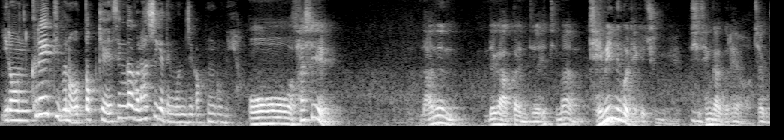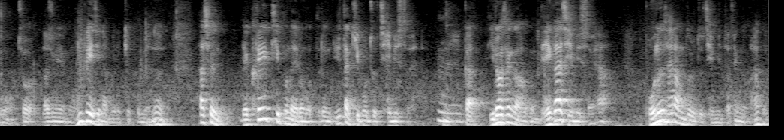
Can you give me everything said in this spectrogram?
이런 크리에이티브는 어떻게 생각을 하시게 된 건지가 궁금해요. 어 사실 나는 내가 아까 이제 했지만 재밌는 걸 되게 중요시 음. 생각을 해요. 제가 뭐 저 나중에 뭐 홈페이지나 뭐 이렇게 보면은 사실 내 크리에이티브나 이런 것들은 일단 기본적으로 재밌어야 돼. 음. 그러니까 이런 생각하고 내가 재밌어야 보는 사람들도 재밌다 생각을 하거든.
